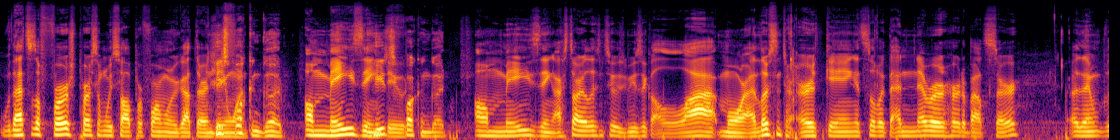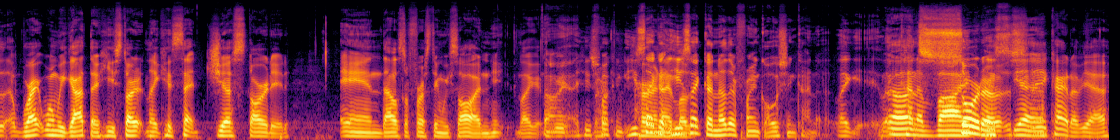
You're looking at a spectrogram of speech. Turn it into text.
That's the first person we saw perform when we got there in He's day one. fucking good. Amazing, He's dude fucking good. amazing. I started listening to his music a lot more. I listened to Earth Gang and stuff like that. I never heard about Sir. And then right when we got there, he started like his set just started, and that was the first thing we saw. And he like, Oh we- yeah, he's fucking. He's her like and a, I he's loved like another Frank Ocean kind of like like Uh, kind of vibe. Sort of, He's- yeah, kind of, yeah,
